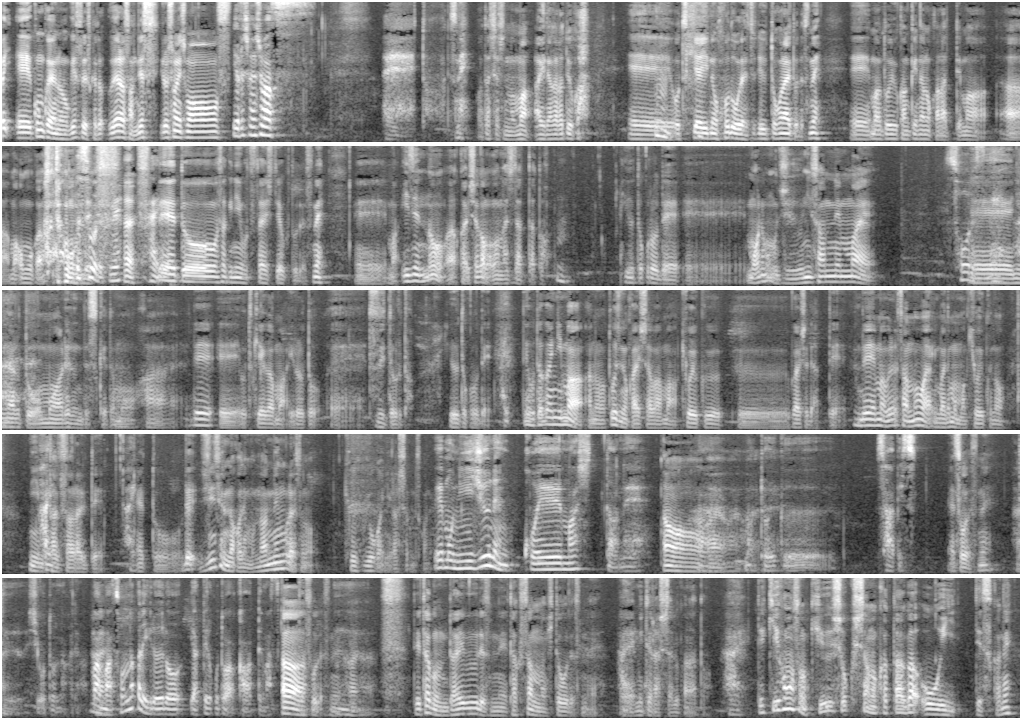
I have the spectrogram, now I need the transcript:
はい、えー、今回のゲストですけど上原さんです。よろしくお願いします。よろしくお願いします。えー、っとですね私たちのまあ間柄というか、えーお付き合いのほどをちょっと言っておかないとですね、えーまあ、どういう関係なのかなって、まああーまあ、思うかなと思うんで。そうですね。はい。えーっと先にお伝えしておくとですね、えーまあ、以前のあ会社がまあ同じだったというところで、えーもうあれももう1 2 3年前そうですね。えーになると思われるんですけども、はい、で、えーお付き合いがまあいろいろと、えー続いておるというところで,、でお互いに、まあ、あの当時の会社はまあ教育会社であって、でまあ、上田さんの方は今でもまあ教育のに携わられて、はい。えっと、で人生の中でも何年ぐらいその教育業界にいらっしゃるんですかね？えもう20年超えましたね。ああ、はい。はいはいはい。まあ教育サービスえそうですね、はいという仕事の中では、まあまあその中でいろいろやってることは変わってますけど。ああそうですね、うん。はいはい。で多分だいぶですねたくさんの人をですね、はい。えー見てらっしゃるかなと。はい。で基本その求職者の方が多いですかね、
